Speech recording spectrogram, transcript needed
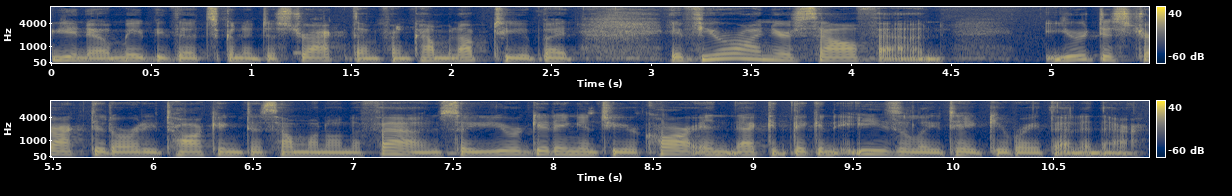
you know, maybe that's going to distract them from coming up to you. But if you're on your cell phone, you're distracted already talking to someone on the phone. So you're getting into your car, and that can, they can easily take you right then and there.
